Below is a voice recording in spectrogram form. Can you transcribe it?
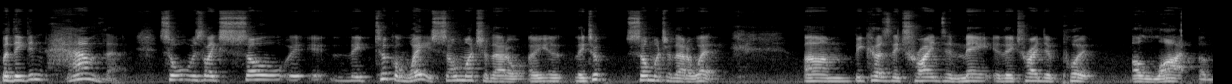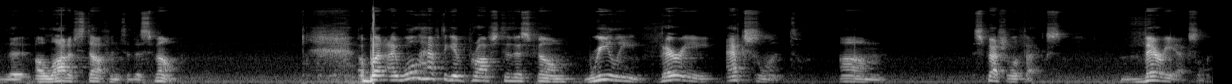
but they didn't have that. So it was like so. It, they took away so much of that. Uh, they took so much of that away um, because they tried to make. They tried to put a lot of the a lot of stuff into this film. But I will have to give props to this film. Really, very excellent um, special effects. Very excellent.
